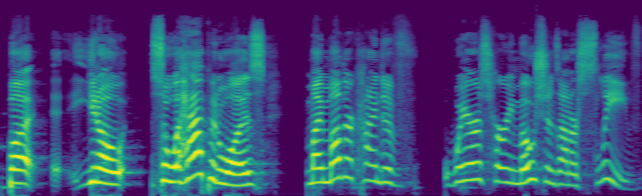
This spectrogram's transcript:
but you know, so what happened was my mother kind of wears her emotions on her sleeve.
